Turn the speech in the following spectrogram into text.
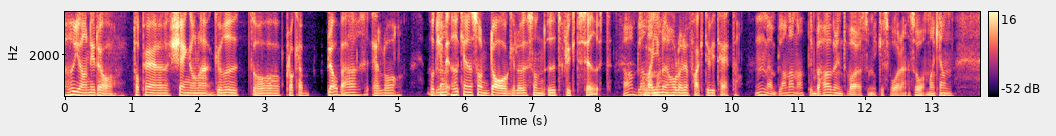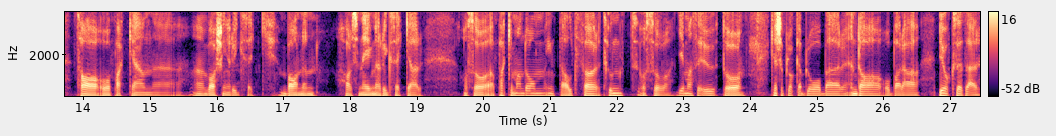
Hur gör ni då? Tar på er kängorna, går ut och plockar blåbär eller hur kan, hur kan en sån dag eller en sån utflykt se ut? Ja, bland Vad annat. innehåller den för aktiviteter? Mm, men bland annat, det behöver inte vara så mycket svårare än så. Man kan Mm. ta och packa en, eh, en varsin ryggsäck. Barnen har sina egna ryggsäckar och så packar man dem inte allt för tungt och så ger man sig ut och kanske plockar blåbär en dag och bara, det är också ett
